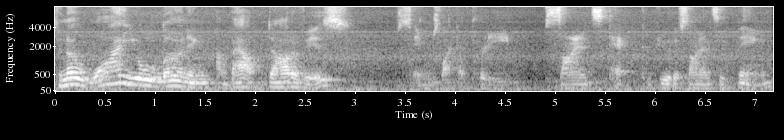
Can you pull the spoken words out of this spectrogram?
to know why you're learning about data viz, seems like a pretty science, tech, computer sciencey thing,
